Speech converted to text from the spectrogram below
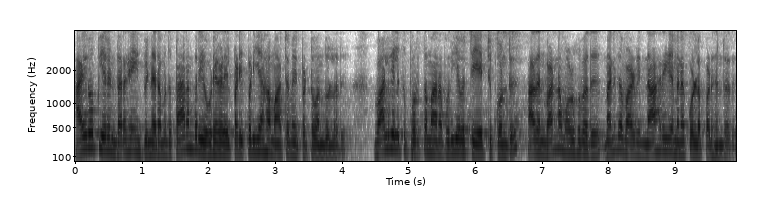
ஐரோப்பியரின் வருகையின் பின்னர் நமது பாரம்பரிய உடைகளில் படிப்படியாக மாற்றம் ஏற்பட்டு வந்துள்ளது. வாழ்வியலுக்கு பொருத்தமான புதியவற்றை ஏற்றுக்கொண்டு அதன் வண்ணம் ஒழுகுவது மனித வாழ்வின் நாகரிகம் என கொள்ளப்படுகின்றது.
